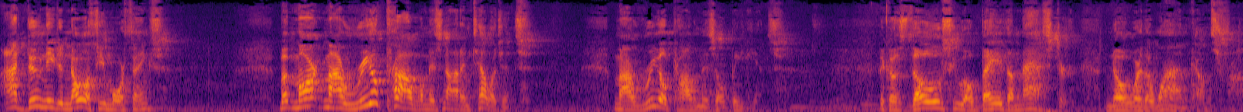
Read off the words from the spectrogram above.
I do need to know a few more things. But, Mark, my real problem is not intelligence. My real problem is obedience. Because those who obey the master know where the wine comes from.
